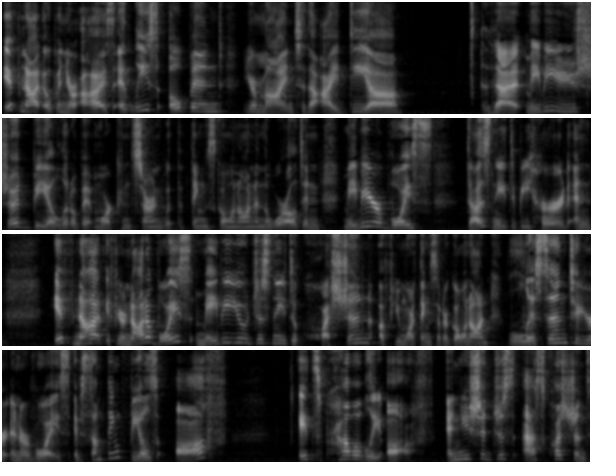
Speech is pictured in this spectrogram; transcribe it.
if not open your eyes, at least opened your mind to the idea that maybe you should be a little bit more concerned with the things going on in the world and maybe your voice does need to be heard. And if not, if you're not a voice, maybe you just need to question a few more things that are going on. Listen to your inner voice. If something feels off, it's probably off. And you should just ask questions.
